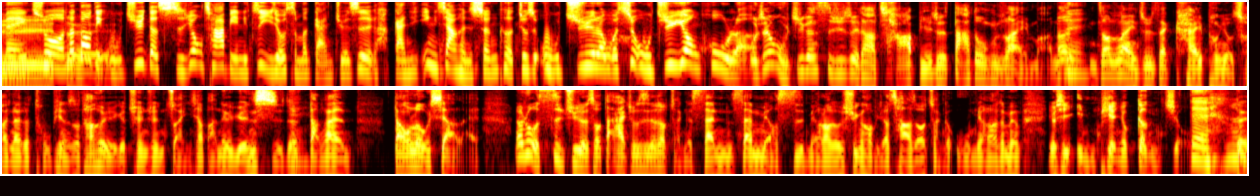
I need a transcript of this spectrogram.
没错。那到底五 G 的使用差别，你自己有什么感觉？是感印象很深刻，就是五 G 了，我是五 G 用户了。我觉得五 G 跟四 G 最大的差别就是大动 Line 嘛。那你知道 Line 就是在开朋友传来的图片的时候，它会有一个圈圈转一下，把那个原始的档案 download 下来。那如果四 G 的时候，大概就是要转个三三秒、四秒，然后讯号比较差的时候转个五秒，然后这边尤其影片又更久。对对，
